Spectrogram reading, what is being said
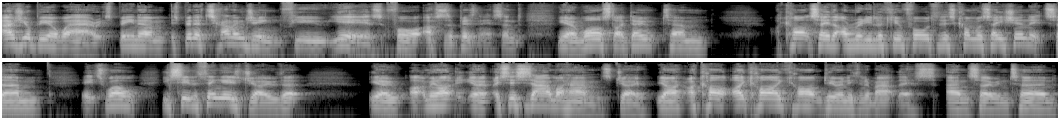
as you'll be aware, it's been um, it's been a challenging few years for us as a business, and you know, whilst I don't, um, I can't say that I'm really looking forward to this conversation. It's um, it's well, you see, the thing is, Joe, that you know, I mean, I, you know, this is out of my hands, Joe. You know, I, I can't, I can't, I can't do anything about this, and so in turn,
